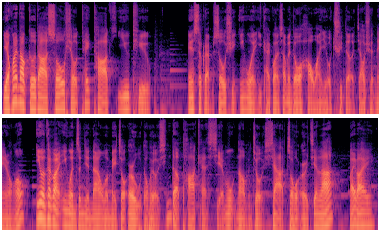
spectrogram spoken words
也欢迎到各大 social TikTok、YouTube。Instagram 搜寻英文一开罐，上面都有好玩有趣的教学内容哦。英文开罐，英文真简单。我们每周二五都会有新的 Podcast 节目，那我们就下周二见啦，拜拜。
